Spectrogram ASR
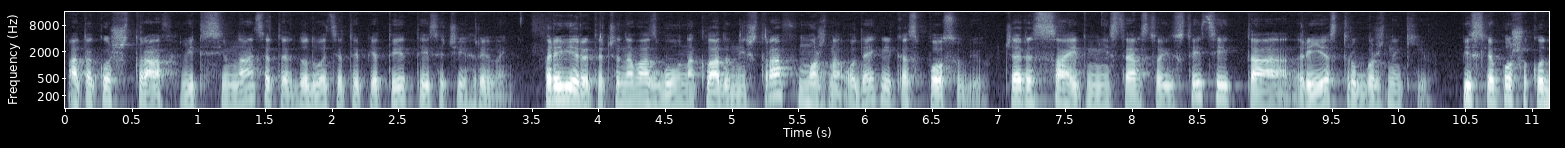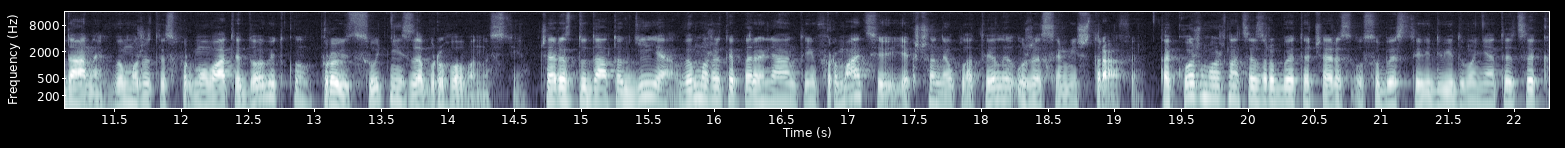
а також штраф від 17 до 25 тисяч гривень. Перевірити, чи на вас був накладений штраф, можна у декілька способів: через сайт Міністерства юстиції та реєстру боржників. Після пошуку даних ви можете сформувати довідку про відсутність заборгованості. Через додаток Дія ви можете переглянути інформацію, якщо не оплатили уже самі штрафи. Також можна це зробити через особисте відвідування ТЦК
